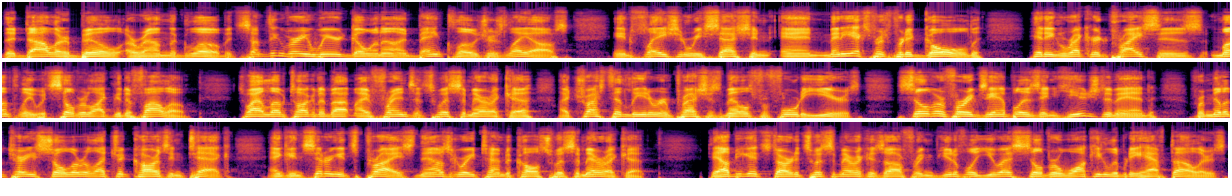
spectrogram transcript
the dollar bill around the globe. It's something very weird going on. Bank closures, layoffs, inflation, recession, and many experts predict gold hitting record prices monthly, with silver likely to follow. That's why I love talking about my friends at Swiss America, a trusted leader in precious metals for 40 years. Silver, for example, is in huge demand for military, solar, electric cars, and tech. And considering its price, now's a great time to call Swiss America. To help you get started, Swiss America is offering beautiful U.S. silver walking Liberty half dollars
